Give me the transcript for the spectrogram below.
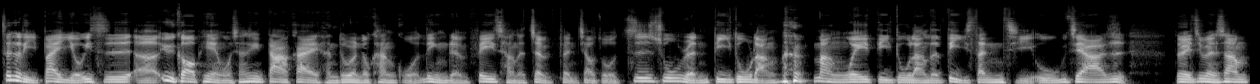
这个礼拜有一支呃预告片，我相信大概很多人都看过，令人非常的振奋，叫做《蜘蛛人：帝都狼》，漫威帝都狼的第三集无家日。对，基本上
